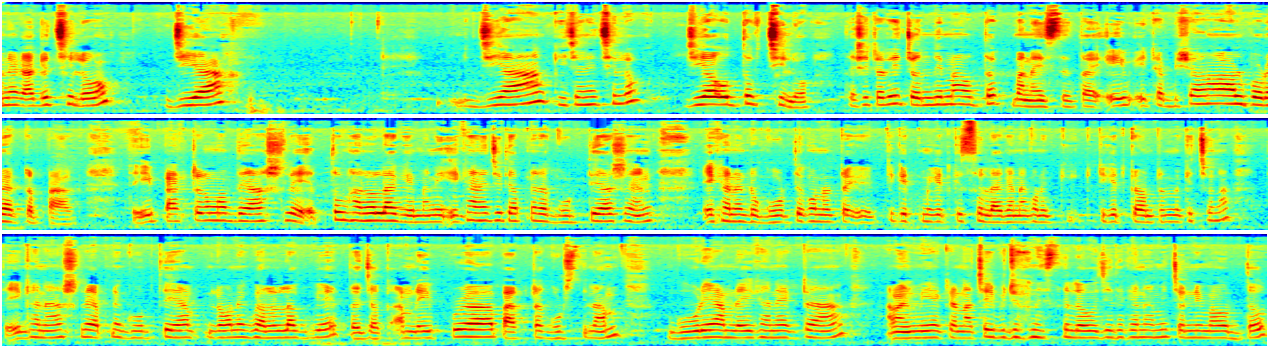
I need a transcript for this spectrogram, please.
অনেক আগে ছিল জিয়া জিয়া কি জানি ছিল? জিয়া উদ্যোগ ছিল। তো সেটারই চন্দিমা উদ্যোগ বানাইছে। তা এই, এটা বিশাল বড় একটা পার্ক। তো এই পার্কটার মধ্যে আসলে এত ভালো লাগে মানে এখানে যদি আপনারা ঘুরতে আসেন, এখানে ঘুরতে কোনো টিকিট মিকেট কিছু লাগে না, কোনো টিকিট কাউন্টার না কিছু না। তো এখানে আসলে আপনি ঘুরতে আপনার অনেক ভালো লাগবে। তো আমরা এই পুরো পার্কটা ঘুরছিলাম। ঘুরে আমরা এখানে একটা, আমার মেয়ে একটা নাচের ভিডিও বানিয়েছিল, ওই যে দেখেন আমি চন্দ্রিমা উদ্যোগ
